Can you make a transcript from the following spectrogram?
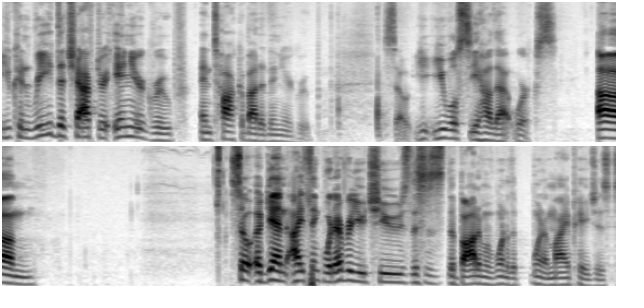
you can read the chapter in your group and talk about it in your group. So you, you will see how that works. Um, so again, I think whatever you choose, this is the bottom of one of the one of my pages.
